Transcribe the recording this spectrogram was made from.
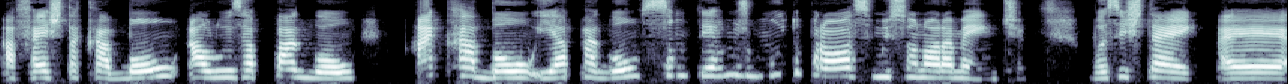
A festa acabou, a luz apagou. Acabou e apagou são termos muito próximos sonoramente. Vocês têm é,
